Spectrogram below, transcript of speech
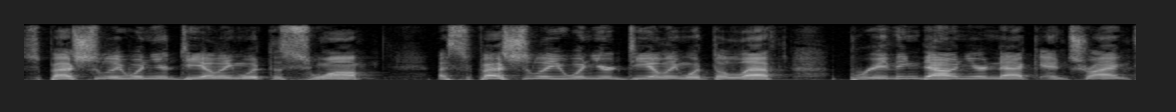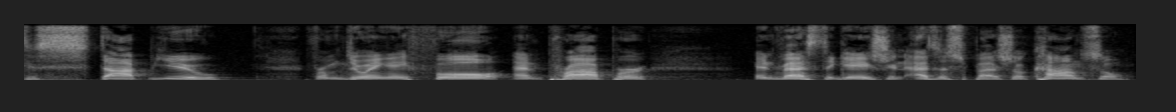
especially when you're dealing with the swamp, especially when you're dealing with the left breathing down your neck and trying to stop you from doing a full and proper investigation as a special counsel.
